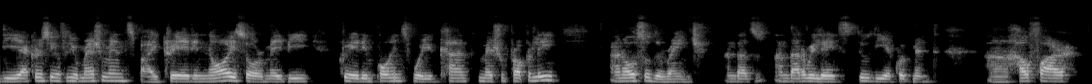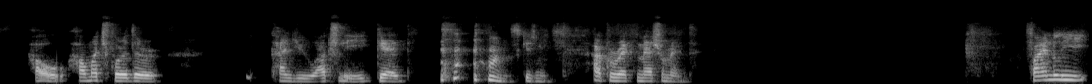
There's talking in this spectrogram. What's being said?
the accuracy of your measurements by creating noise or maybe creating points where you can't measure properly and also the range. And that's and that relates to the equipment. Uh, how far how how much further can you actually get excuse me a correct measurement? Finally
